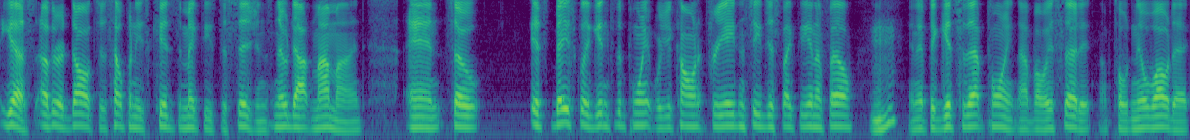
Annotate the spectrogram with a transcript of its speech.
yes, other adults is helping these kids to make these decisions, no doubt in my mind. And so it's basically getting to the point where you're calling it free agency, just like the NFL. Mm-hmm. And if it gets to that point, I've always said it. I've told Neil Waldeck,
